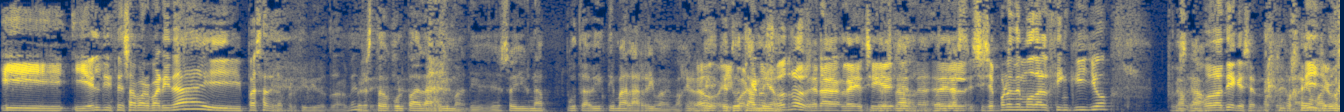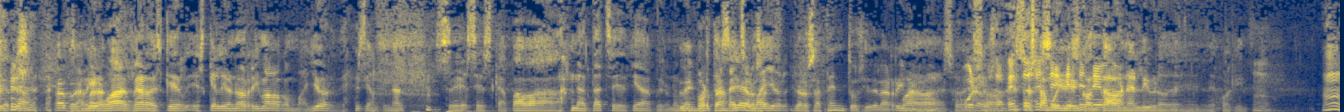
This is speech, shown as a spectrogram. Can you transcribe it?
Y, y él dice esa barbaridad y pasa desapercibido totalmente. Pero es todo culpa de la rima, tío. Yo soy una puta víctima de la rima, me imagino. Claro, que tú también. nosotros. Era, si, Entonces, claro, el- te encuentras- el- si se pone de moda el cinquillo, pues No, la claro. moda tiene que ser rojo y Rojo y amarillo. amarillo, claro. Claro, Pues a mí igual, claro, es que, es que Leonor rimaba con mayor. Si al final se, se escapaba Natacha y decía, pero no me la importa, se ha importancia de hecho los, mayor. de los acentos y de la rima. Bueno, ¿no? bueno, eso, Bueno, eso- los eso acentos, está muy ese- bien ese contado tema- en el libro de, de Joaquín. Mm.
